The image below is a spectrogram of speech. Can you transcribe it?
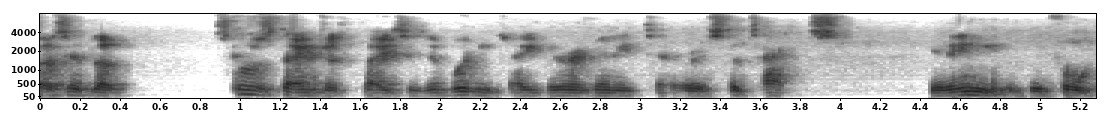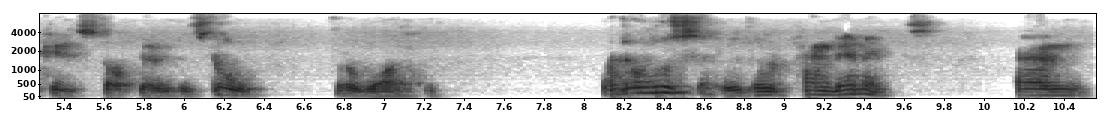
So I said, look, schools are dangerous places. It wouldn't take very many terrorist attacks in England before kids stopped going to school for a while. But also there were pandemics. And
